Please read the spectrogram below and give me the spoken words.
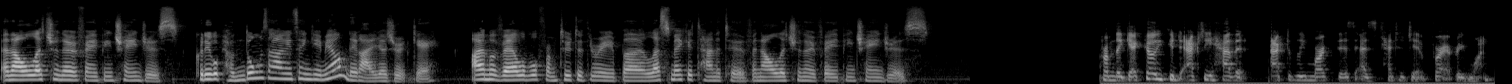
And I'll let you know if anything changes. 그리고 변동사항이 생기면 내가 알려줄게. I'm available from 2 to 3, but let's make it tentative and I'll let you know if anything changes. From the get go, you could actually have it actively mark this as tentative for everyone.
